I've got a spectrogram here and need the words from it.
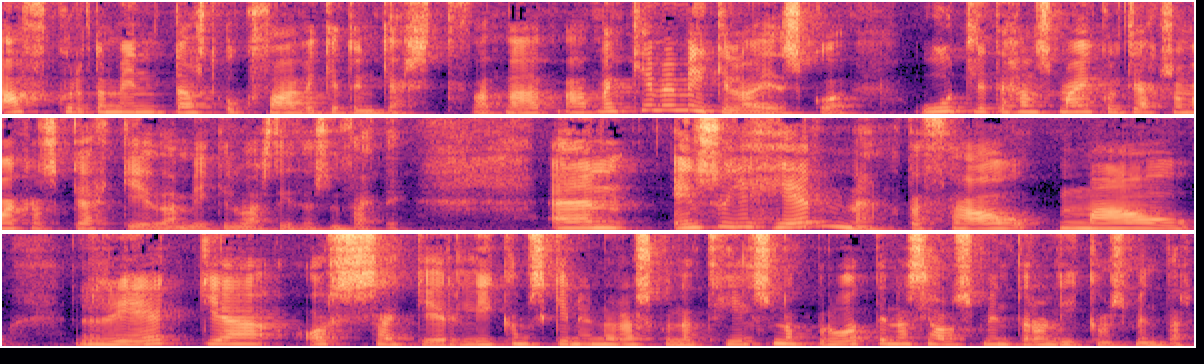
af hverju þetta myndast og hvað við getum gert. Þarna, þarna kemur mikilvægið sko útliti hans Michael Jackson var kannski ekki það mikilvægast í þessum þætti. En eins og ég hef nefnt að þá má rekja orsakir líkamskinninu raskuna til svona brotina sjálfsmyndar og líkamsmyndar.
